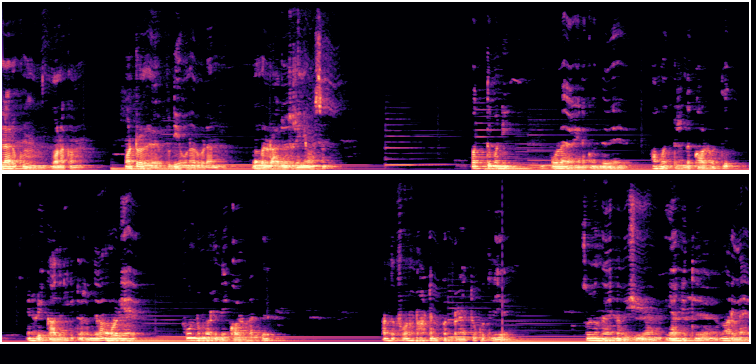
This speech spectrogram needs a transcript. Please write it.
எல்லாருக்கும் வணக்கம். மற்றொரு புதிய உணர்வுடன் உங்கள் ராஜு ஸ்ரீனிவாசன். பத்து மணி போல் எனக்கு வந்து அவங்கக்கிட்ட இருந்து கால் வருது. என்னுடைய காதலிக்கிட்ட இருந்து அவங்களுடைய ஃபோன் நம்பர்லேருந்தே கால் வருது. அந்த ஃபோனை நான் அட்டன் பண்ணுறேன் தூக்கத்துலேயே. சொல்லுங்கள் என்ன விஷயம்? ஏன் நேற்று வரல?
